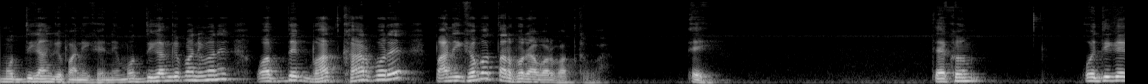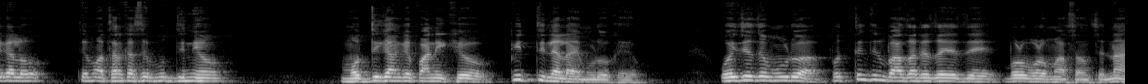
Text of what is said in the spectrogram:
মধ্যিগাঙ্গে পানি খাইনি মধ্যিগাঙ্গে পানি মানে অর্ধেক ভাত খাওয়ার পরে পানি খাবা, তারপরে আবার ভাত খাবা। এই। এখন ওইদিকে গেল, তে মাথার কাছে বুদ্ধি নিও। মধ্যিগাঙ্গে পানি খেও পিত্তি নেলায় মুড়ো খেও ওই যে যে মুড়া প্রত্যেক দিন বাজারে যায়, যে বড় বড় মাছ আনছে, না।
